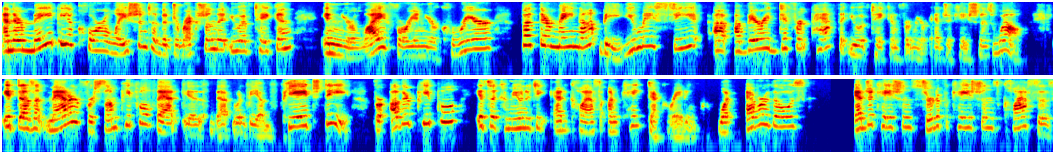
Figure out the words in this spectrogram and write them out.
And there may be a correlation to the direction that you have taken in your life or in your career, but there may not be. You may see a, a, very different path that you have taken from your education as well. It doesn't matter for some people that is that would be a PhD. For other people, it's a community ed class on cake decorating. Whatever those education, certifications, classes,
